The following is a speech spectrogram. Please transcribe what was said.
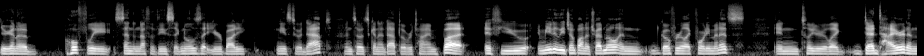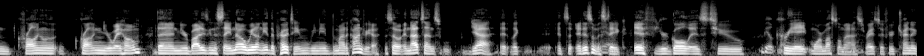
you're going to hopefully send enough of these signals that your body needs to adapt. And so it's going to adapt over time. But if you immediately jump on a treadmill and go for like 40 minutes until you're like dead tired and crawling crawling your way home, then your body's going to say, "No, we don't need the protein. We need the mitochondria." So in that sense, yeah, it like it's it is a mistake if your goal is to Build muscle. create more mm-hmm. muscle mass, right? So if you're trying to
